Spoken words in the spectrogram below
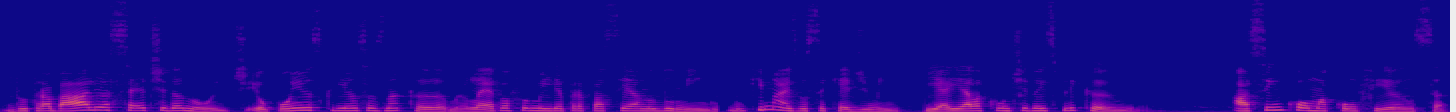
do trabalho às sete da noite. Eu ponho as crianças na cama, eu levo a família para passear no domingo. O que mais você quer de mim? E aí ela continua explicando. Assim como a confiança,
